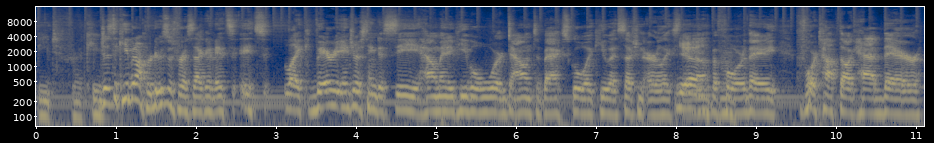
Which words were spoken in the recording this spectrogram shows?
beat for Q. Just to keep it on producers for a second, it's it's like very interesting to see how many people were down to back Schoolboy Q at such an early stage Yeah. before they before Top Dawg had their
